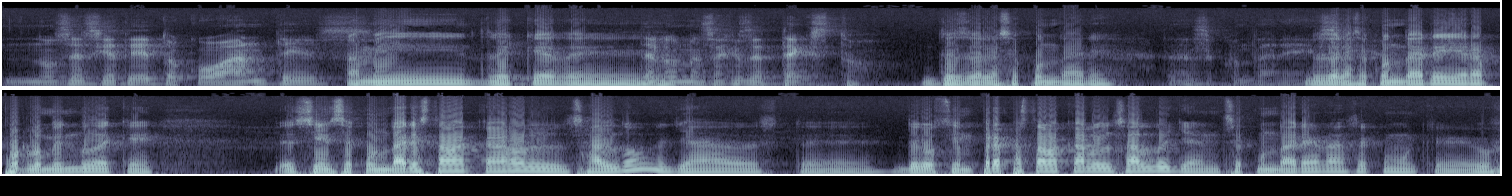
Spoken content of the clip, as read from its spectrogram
No sé si a ti te tocó antes A mí, ¿de qué? De... de los mensajes de texto Desde la secundaria. la secundaria. Desde la secundaria y era por lo mismo de que eh, si en secundaria estaba caro el saldo, ya este, digo, si en prepa estaba caro el saldo, ya en secundaria era así como que, uff.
